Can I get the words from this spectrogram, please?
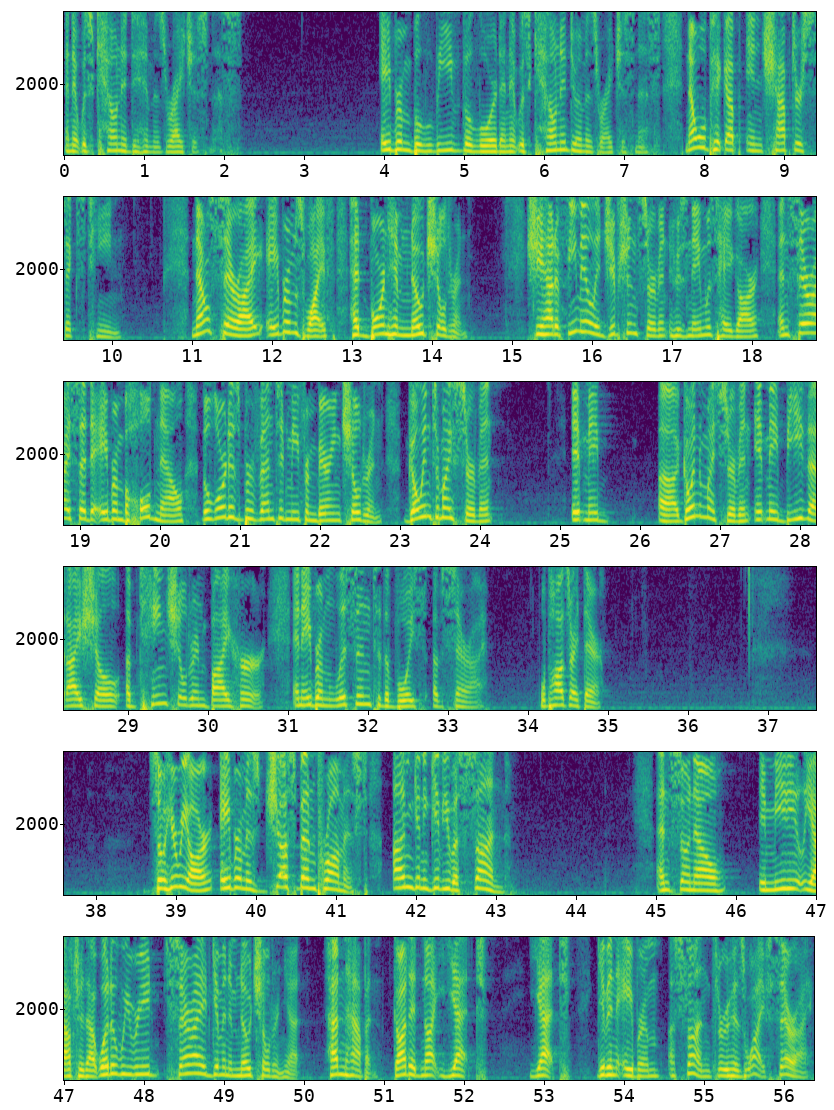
and it was counted to him as righteousness. Abram believed the Lord, and it was counted to him as righteousness. Now we'll pick up in chapter 16. Now Sarai, Abram's wife, had borne him no children. She had a female Egyptian servant whose name was Hagar, and Sarai said to Abram, Behold, now the Lord has prevented me from bearing children. Go into my servant. It may uh, going to my servant, it may be that I shall obtain children by her. And Abram listened to the voice of Sarai. We'll pause right there. So here we are. Abram has just been promised, I'm going to give you a son. And so now, immediately after that, what did we read? Sarai had given him no children yet. Hadn't happened. God had not yet, yet given Abram a son through his wife, Sarai.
